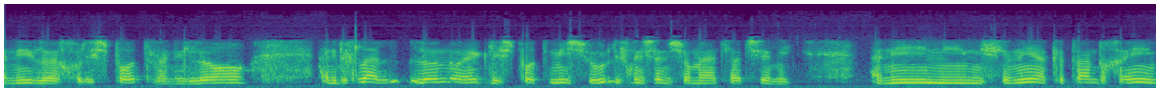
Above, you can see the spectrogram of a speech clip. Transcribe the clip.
אני לא יכול לשפוט, ואני לא... אני בכלל לא נוהג לשפוט מישהו לפני שאני שומע צד שני. אני, מניסיוני הקטן בחיים,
